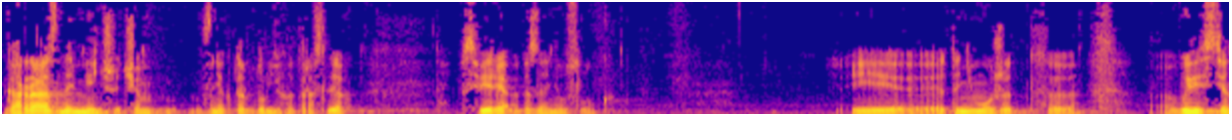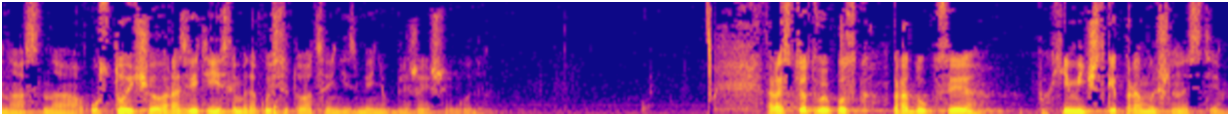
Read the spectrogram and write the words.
гораздо меньше, чем в некоторых других отраслях в сфере оказания услуг и это не может э, вывести нас на устойчивое развитие, если мы такой ситуации не изменим в ближайшие годы. Растет выпуск продукции в химической промышленности,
